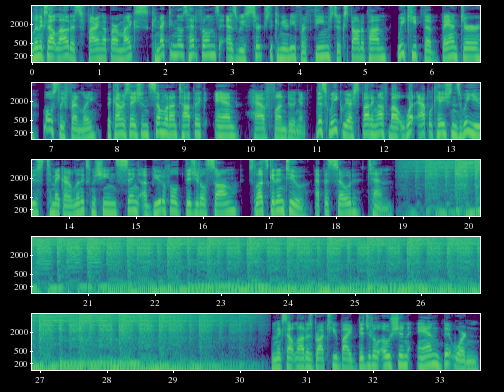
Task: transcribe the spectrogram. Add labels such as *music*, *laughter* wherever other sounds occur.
Linux Out Loud is firing up our mics, connecting those headphones as we search the community for themes to expound upon. We keep the banter mostly friendly, the conversation somewhat on topic, and have fun doing it. This week, we are spotting off about what applications we use to make our Linux machines sing a beautiful digital song. So let's get into episode 10. Linux Out Loud is brought to you by DigitalOcean and Bitwarden.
